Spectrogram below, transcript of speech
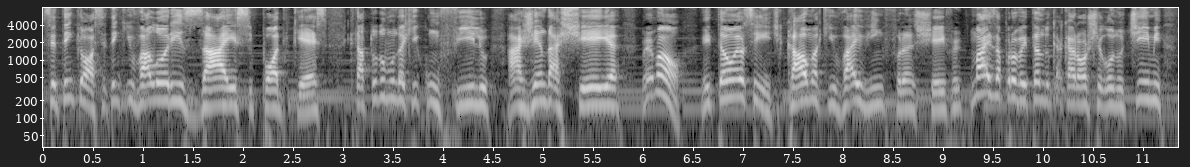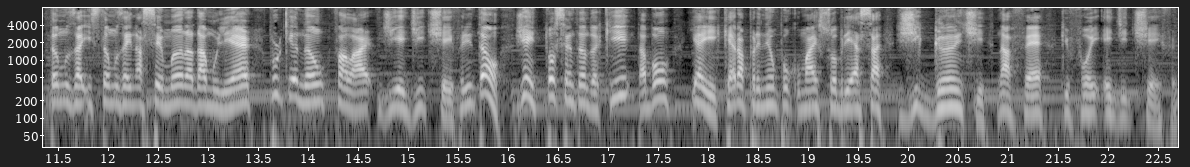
Você tem que, ó, você tem que valorizar esse podcast, que tá todo mundo aqui com filho, agenda cheia. Meu irmão, então é o seguinte, calma que vai vir Franz Schaefer. Mas aproveitando que a Carol chegou no time, estamos aí, estamos aí na Semana da Mulher, por que não falar de Edith Schaefer? Então, gente, tô sentando aqui, tá bom? E aí, quero aprender um pouco mais sobre essa gigante na fé que foi Edith Schaefer.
